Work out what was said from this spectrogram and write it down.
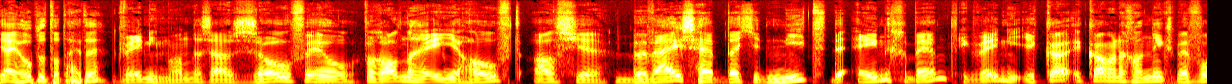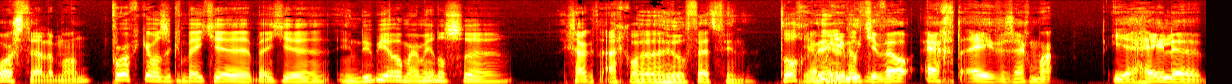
Jij hoopt het altijd, hè? Ik weet niet man, er zou zoveel veranderen in je hoofd als je bewijs hebt dat je niet de enige bent. Ik weet niet, je kan, ik kan me er gewoon niks bij voorstellen man. Vorige keer was ik een beetje, een beetje in dubio, maar inmiddels... eh, zou ik het eigenlijk wel heel, heel vet vinden. Toch? Ja, maar je dat moet je wel echt even, zeg maar, je hele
